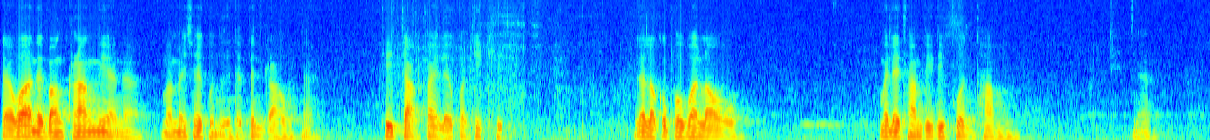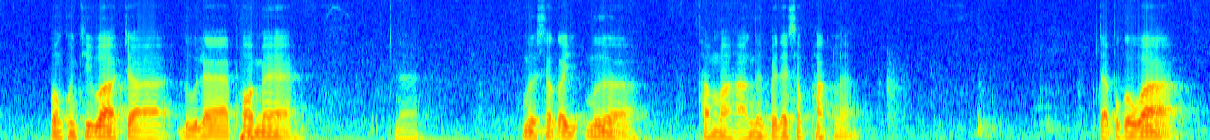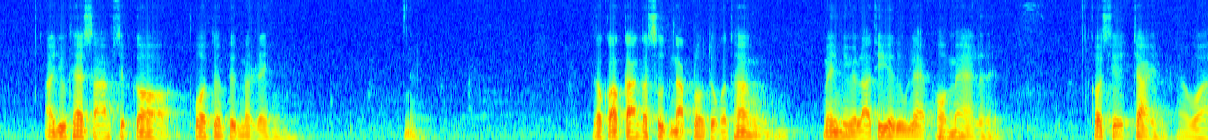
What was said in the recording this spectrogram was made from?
แต่ว่าในบางครั้งเนี่ยนะมันไม่ใช่คนอื่นแต่เป็นเรานะที่จากไปเร็วกว่าที่คิด แล้วเราก็พบว่าเราไม่ได้ทำสิ่งที่ควรทำนะบางคนคิดว่าจะดูแลพ่อแม่นะเมื่อสักเมื่อทำมาหาเงินไปได้สักพักแล้ว แต่ปรากฏว่าอายุแค่สามสิบก็พ่อตัวเองเป็นมะเร็ง แล้วก็อาการก็สุดหนักลงจนกระทั่ง ไม่มีเวลาที่จะดูแลพ่อแม่เลย ก็เสียใจนะว่า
